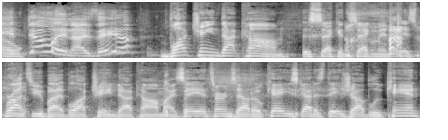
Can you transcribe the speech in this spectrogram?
are you doing, Isaiah? Blockchain.com, this second segment, is brought to you by Blockchain.com. Isaiah turns out okay. He's got his Deja Blue can,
